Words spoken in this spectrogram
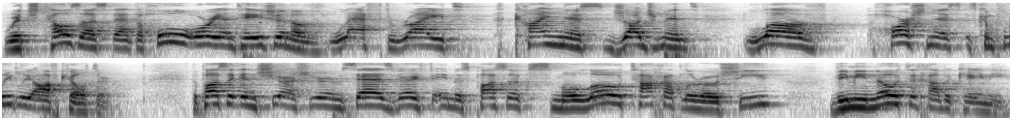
which tells us that the whole orientation of left, right, kindness, judgment, love, harshness is completely off kilter. The pasuk in Shir Hashirim says, very famous pasuk, "Smolo tachat leroshi, vimino techabekeni."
